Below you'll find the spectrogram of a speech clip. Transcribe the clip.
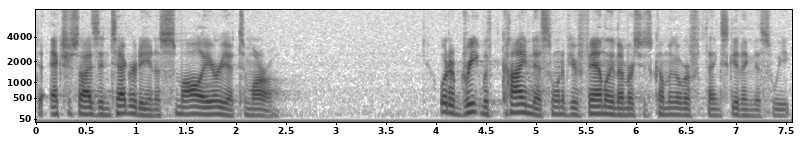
to exercise integrity in a small area tomorrow. Or to greet with kindness one of your family members who's coming over for Thanksgiving this week.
